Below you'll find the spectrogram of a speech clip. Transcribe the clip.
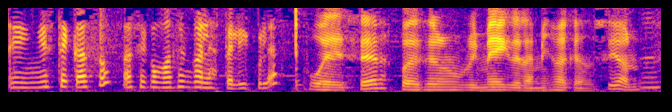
en este caso, así como hacen con las películas? Puede ser, puede ser un remake de la misma canción.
